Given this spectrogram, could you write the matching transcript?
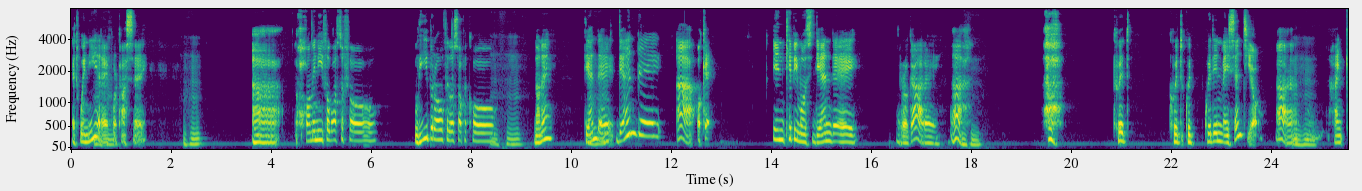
et venire mm -hmm. for passe. Mm -hmm. uh, homini philosopho libro philosophico mm -hmm non è? Diende, mm -hmm. diende... Ah, ok. Incipimus diende rogare. Ah. Mm -hmm. oh. Quid, quid, quid, quid in me sentio? Ah, mm -hmm. hanc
